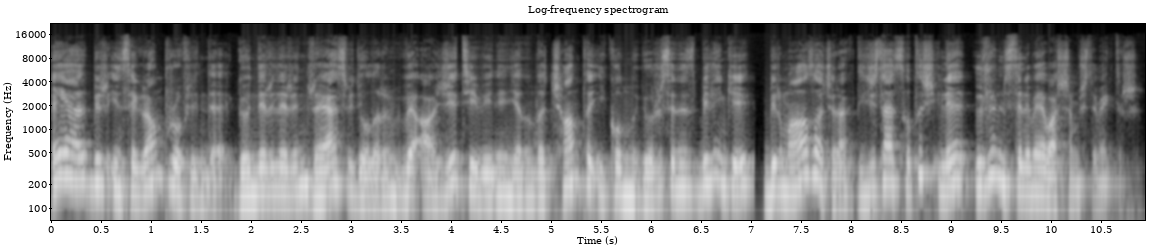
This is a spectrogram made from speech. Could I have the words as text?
Eğer bir Instagram profilinde gönderilerin, Reels videoların ve RGTV'nin yanında çanta ikonunu görürseniz bilin ki bir mağaza açarak dijital satış ile ürün listelemeye başlamış demektir.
